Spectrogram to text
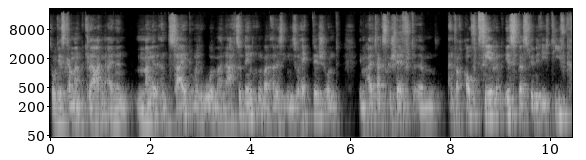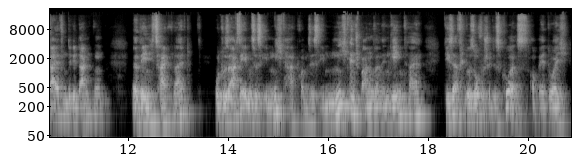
So, jetzt kann man beklagen einen Mangel an Zeit, um in Ruhe mal nachzudenken, weil alles irgendwie so hektisch und im Alltagsgeschäft ähm, einfach aufzehrend ist, dass für wirklich tiefgreifende Gedanken äh, wenig Zeit bleibt. Und du sagst ja eben, es ist eben nicht Harträumen, es ist eben nicht Entspannung, sondern im Gegenteil, dieser philosophische Diskurs, ob er durch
